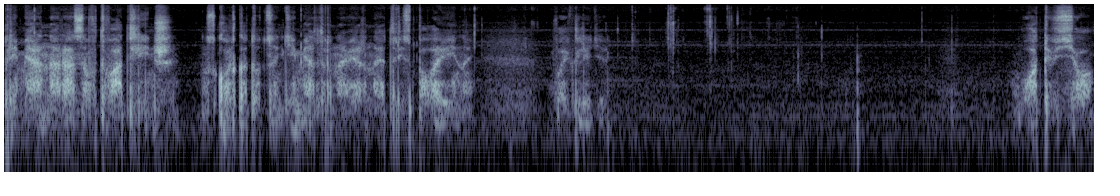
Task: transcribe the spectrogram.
примерно раза в два длиннее. Ну сколько тут сантиметр, наверное, три с половиной выглядит. Вот и все.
